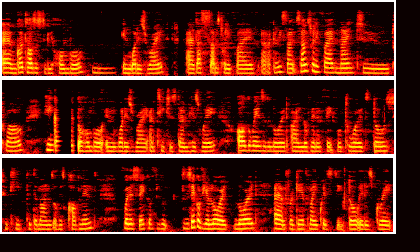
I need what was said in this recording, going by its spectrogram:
um, God tells us to be humble mm. in what is right. Uh, that's Psalms 25. Uh, I can read Psalms 25, 9 to 12. He guides the humble in what is right and teaches them his way. All the ways of the Lord are loving and faithful towards those who keep the demands of his covenant. For the sake of For the sake of your Lord, Lord, um, forgive my iniquity, though it is great.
